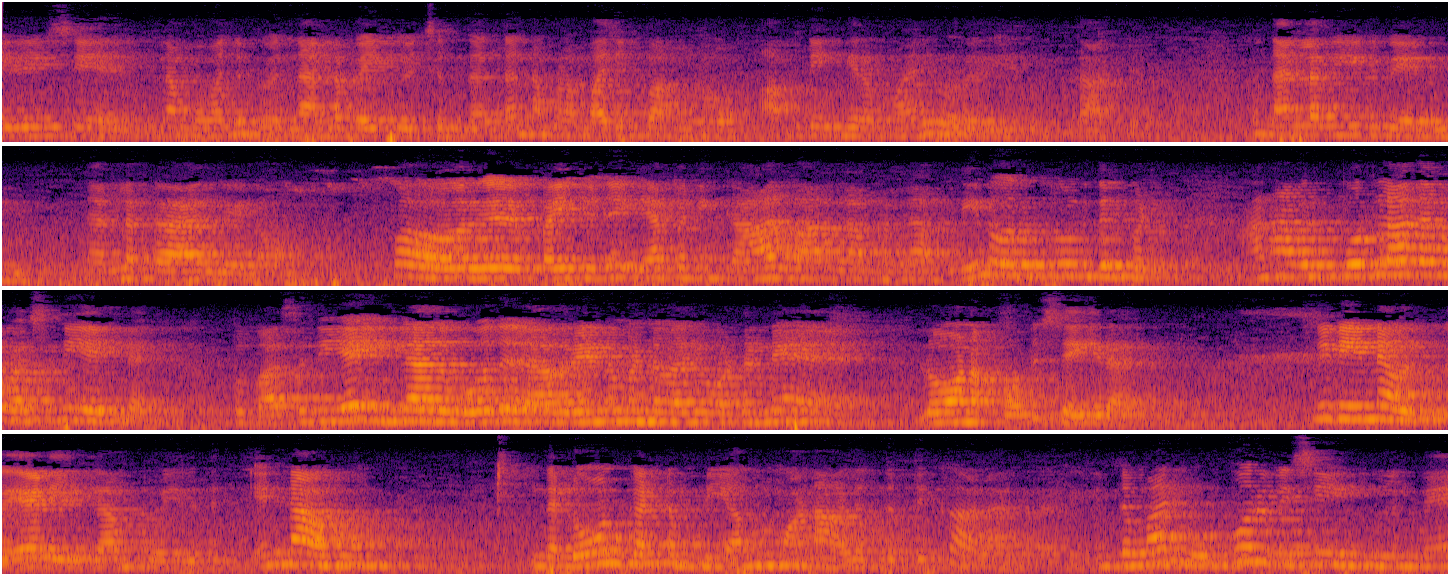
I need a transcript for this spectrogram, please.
இது நம்ம வந்து இப்போ நல்ல பைக் வச்சுருந்தா தான் நம்மளை மதிப்பாங்களோ அப்படிங்கிற மாதிரி ஒரு தாட்டு. நல்ல வீடு வேணும் நல்ல கார் வேணும். இப்போ ஒரு பைக் வந்து ஏப்ப நீ கார் வாங்கலாம்ல? அப்படின்னு ஒரு தூண்டுதல் படி ஆனால் அவருக்கு பொருளாதார வசதியே இல்லை. இப்போ வசதியே இல்லாத போது அவர் என்ன பண்ணுவார்? உடனே லோனை போட்டு செய்கிறாரு திடீர்னு அவருக்கு வேலை இல்லாமல் போயிடுது என்ன ஆகும்? இந்த லோன் கட்ட முடியாமல் மன அழுத்தத்துக்கு ஆளாகிறாரு. இந்த மாதிரி ஒவ்வொரு விஷயங்களுமே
